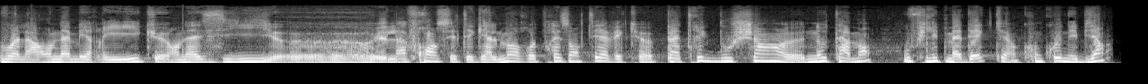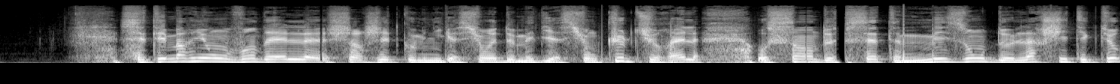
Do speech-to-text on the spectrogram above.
voilà, en Amérique, en Asie. la France est également représentée avec Patrick Bouchin notamment, ou Philippe Madec, qu'on connaît bien. C'était Marion Vandel, chargée de communication et de médiation culturelle au sein de cette maison de l'architecture.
